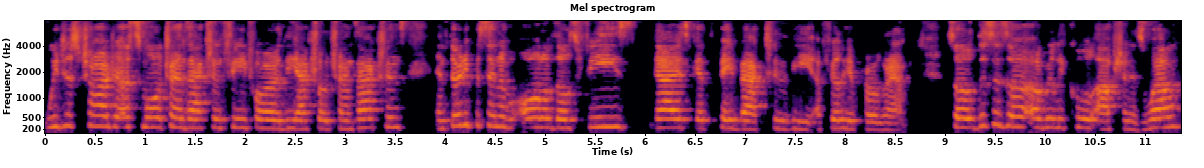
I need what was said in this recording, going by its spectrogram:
We just charge a small transaction fee for the actual transactions, and 30% of all of those fees, guys, get paid back to the affiliate program. So this is a, a really cool option as well.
